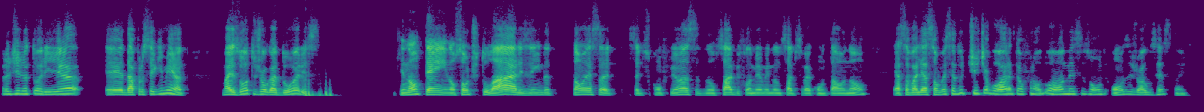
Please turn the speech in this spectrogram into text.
para a diretoria é, dar prosseguimento. Mas outros jogadores que não têm, não são titulares, ainda estão essa, essa desconfiança, não sabe, o Flamengo ainda não sabe se vai contar ou não essa avaliação vai ser do Tite agora até o final do ano, nesses 11 jogos restantes.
